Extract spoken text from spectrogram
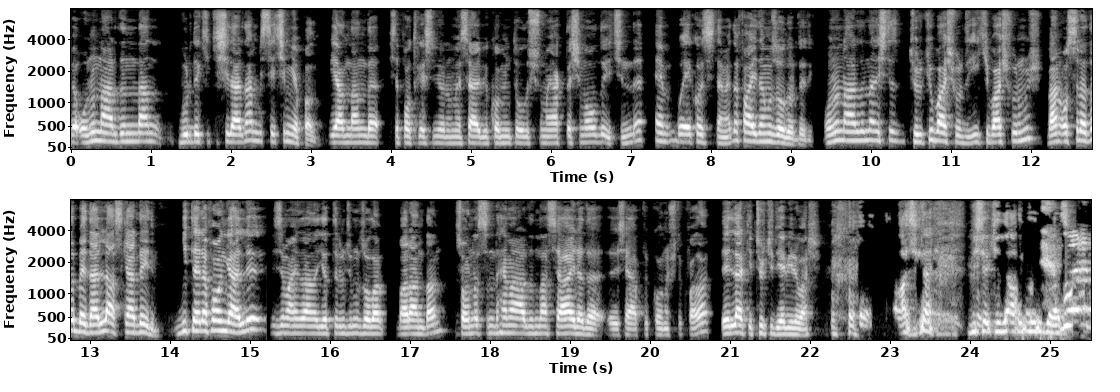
ve onun ardından buradaki kişilerden bir seçim yapalım. Bir yandan da işte podcast dinliyorum mesela bir komünite oluşturma yaklaşımı olduğu için de hem bu ekosisteme de faydamız olur dedik. Onun ardından işte Türk'ü başvurdu. İyi ki başvurmuş. Ben o sırada bedelli askerdeydim. Bir telefon geldi bizim aynı zamanda yatırımcımız olan Baran'dan. Sonrasında hemen ardından Seha'yla da e, şey yaptık konuştuk falan. Dediler ki Türkü diye biri var. Acilen bir şekilde almamız lazım. Bu arada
